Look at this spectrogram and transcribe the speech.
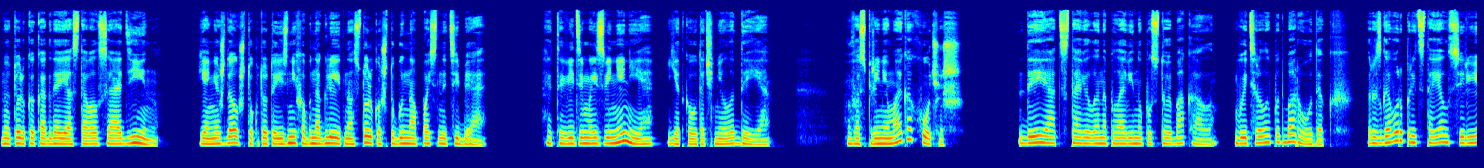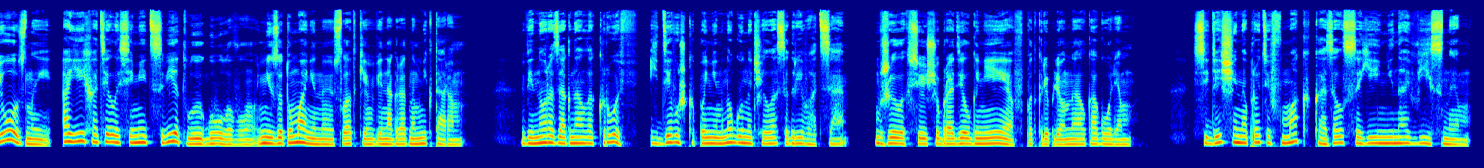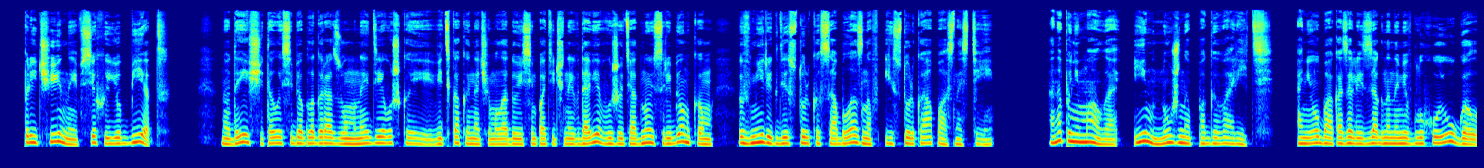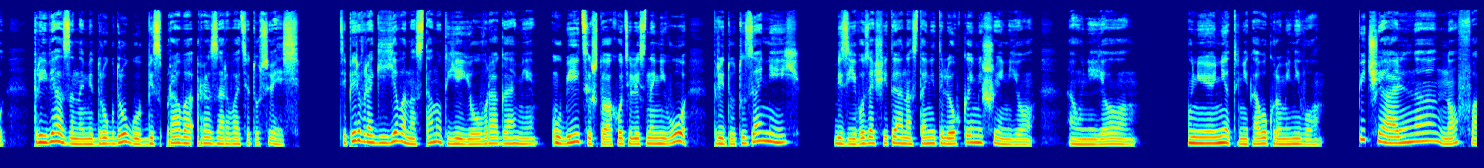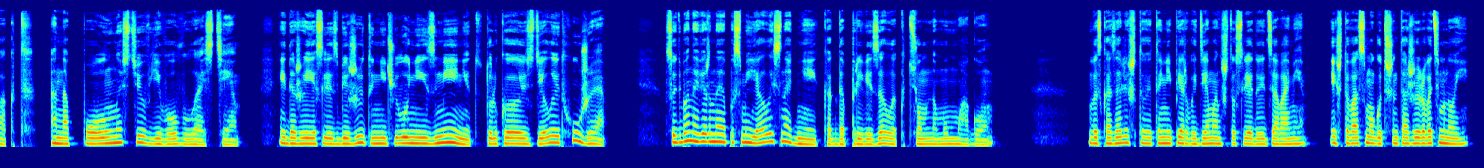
но только когда я оставался один. Я не ждал, что кто-то из них обнаглеет настолько, чтобы напасть на тебя. «Это, видимо, извинение», — едко уточнила Дея. «Воспринимай как хочешь». Дея отставила наполовину пустой бокал, вытерла подбородок. Разговор предстоял серьезный, а ей хотелось иметь светлую голову, не затуманенную сладким виноградным нектаром. Вино разогнало кровь, и девушка понемногу начала согреваться. В жилах все еще бродил гнев, подкрепленный алкоголем. Сидящий напротив маг казался ей ненавистным, причиной всех ее бед. Но Дэя считала себя благоразумной девушкой, ведь как иначе молодой и симпатичной вдове выжить одной с ребенком в мире, где столько соблазнов и столько опасностей? Она понимала, им нужно поговорить. Они оба оказались загнанными в глухой угол, привязанными друг к другу без права разорвать эту связь. Теперь враги Евана станут ее врагами. Убийцы, что охотились на него, придут и за ней. Без его защиты она станет легкой мишенью, а у нее, У нее нет никого, кроме него. Печально, но факт. Она полностью в его власти. И даже если сбежит, ничего не изменит, только сделает хуже. Судьба, наверное, посмеялась над ней, когда привязала к темному магу. Вы сказали, что это не первый демон, что следует за вами, и что вас могут шантажировать мной.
